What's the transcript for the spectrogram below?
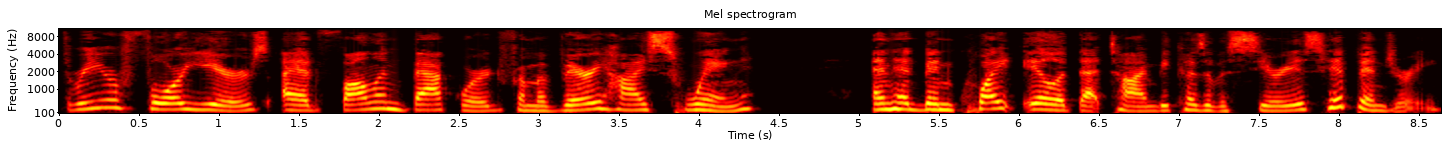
three or four years, I had fallen backward from a very high swing and had been quite ill at that time because of a serious hip injury.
